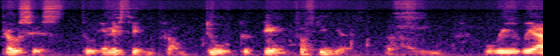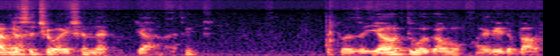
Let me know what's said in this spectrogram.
process to anything from two to 10, 15 years. Um, we we have Yeah. the situation that yeah, I think it was a year or two ago. I read about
